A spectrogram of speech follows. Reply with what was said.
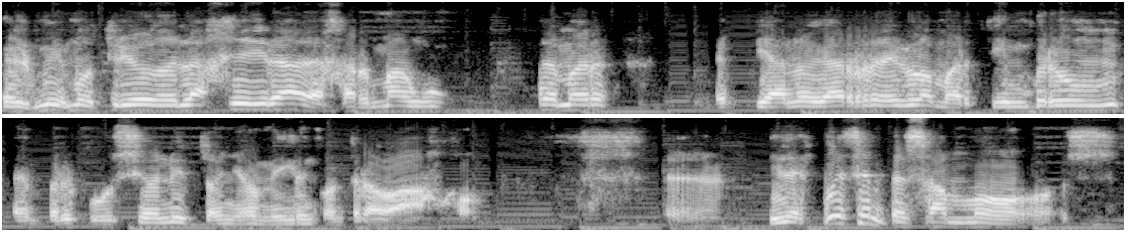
El mismo trío de la gira de Germán Waldemar en piano y arreglo, Martín Brum en percusión y Toño Miguel en contrabajo. Eh, y después empezamos,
